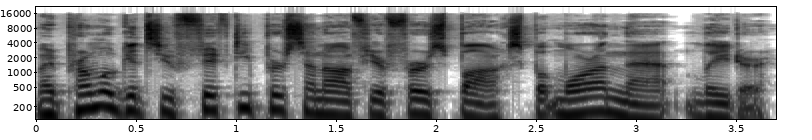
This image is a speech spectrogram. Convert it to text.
My promo gets you 50% off your first box, but more on that later.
